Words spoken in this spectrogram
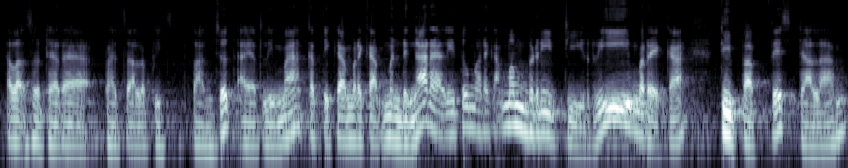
kalau saudara baca lebih lanjut ayat 5, ketika mereka mendengar hal itu, mereka memberi diri mereka dibaptis dalam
